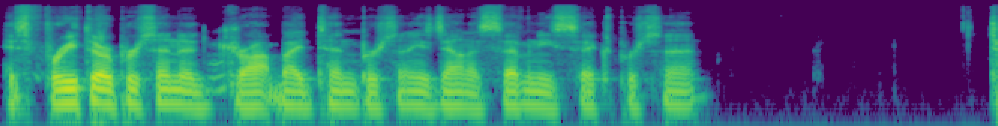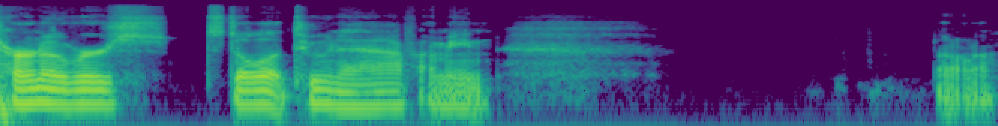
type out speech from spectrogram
His free throw percentage dropped by ten percent. He's down to seventy-six percent. Turnovers still at two and a half. I mean, I don't know.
